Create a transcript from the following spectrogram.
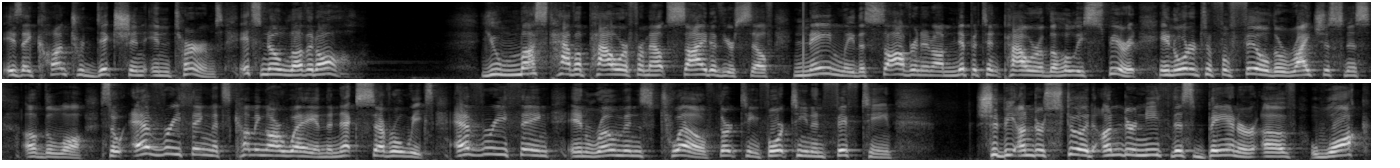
is a contradiction in terms. It's no love at all. You must have a power from outside of yourself, namely the sovereign and omnipotent power of the Holy Spirit, in order to fulfill the righteousness of the law. So, everything that's coming our way in the next several weeks, everything in Romans 12, 13, 14, and 15, should be understood underneath this banner of walk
